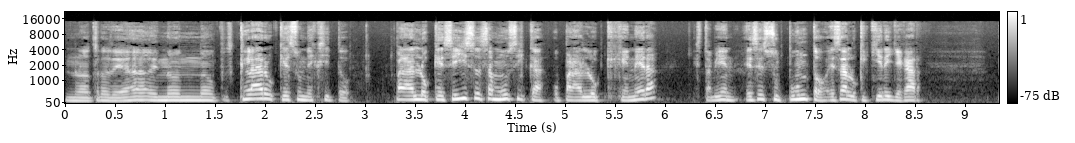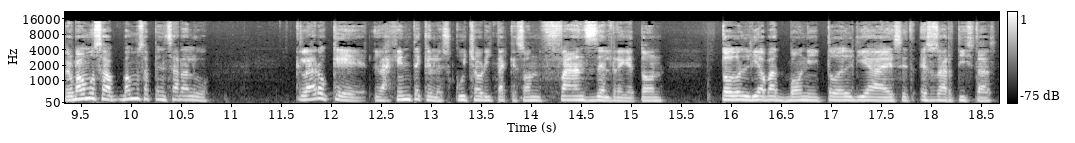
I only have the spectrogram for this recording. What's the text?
nosotros de, ay, no, no, pues claro que es un éxito. Para lo que se hizo esa música o para lo que genera, está bien, ese es su punto, es a lo que quiere llegar. Pero vamos a, vamos a pensar algo. Claro que la gente que lo escucha ahorita, que son fans del reggaetón, todo el día Bad Bunny, todo el día esos artistas,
